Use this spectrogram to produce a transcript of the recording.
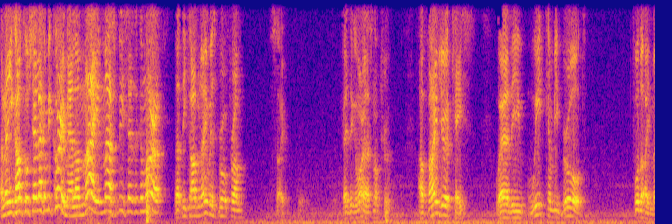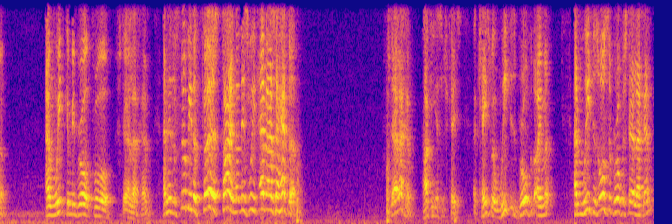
And then you can't call Shtei Lechem Bikurim. Elamai, it must be, says the Gemara, that the carbon Omer is brought from, sorry, Says the Gemara, that's not true. I'll find you a case where the wheat can be brought for the Omer, and wheat can be brought for Shtei Lechem, and it'll still be the first time that this wheat ever has a heta. Shtei Lechem. How can you get such a case? A case where wheat is brought for the Omer, and wheat is also brought for Shtei Lechem,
